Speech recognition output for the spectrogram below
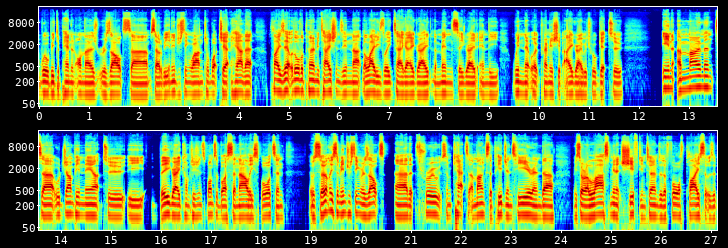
will be dependent on those results. Um, so it'll be an interesting one to watch out how that plays out with all the permutations in uh, the Ladies League Tag A grade, the Men's C grade, and the Win Network Premiership A grade, which we'll get to in a moment. Uh, we'll jump in now to the B grade competition sponsored by Sonali Sports, and there was certainly some interesting results uh, that threw some cats amongst the pigeons here, and uh, we saw a last minute shift in terms of the fourth place. That was a,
